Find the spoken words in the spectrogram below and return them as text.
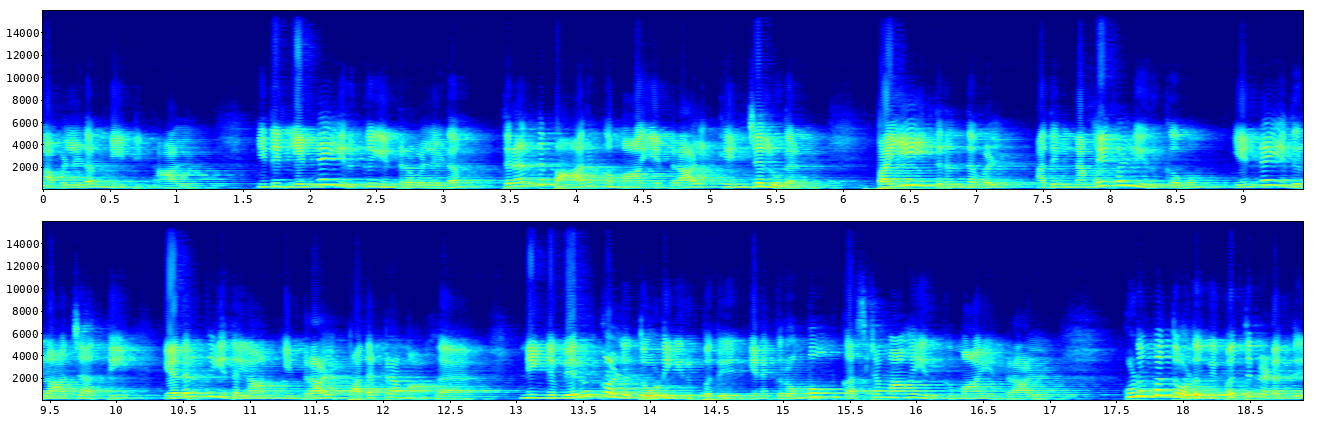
அவளிடம் நீட்டினாள். இதில் என்ன இருக்கு என்றவளிடம் திறந்து பாருங்கம்மா என்றாள் கெஞ்சலுடன். பையை திறந்தவள் அதில் நகைகள் இருக்கவும் என்ன இது ராஜாத்தி எதற்கு இதெல்லாம் என்றால் பதற்றமாக. நீங்க வெறும் கழுத்தோடு இருப்பது எனக்கு ரொம்பவும் கஷ்டமாக இருக்குமா என்றாள். குடும்பத்தோடு விபத்து நடந்து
